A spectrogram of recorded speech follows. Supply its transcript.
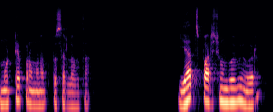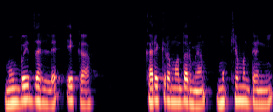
मोठ्या प्रमाणात पसरला होता. याच पार्श्वभूमीवर मुंबईत झालेल्या एका कार्यक्रमादरम्यान मुख्यमंत्र्यांनी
